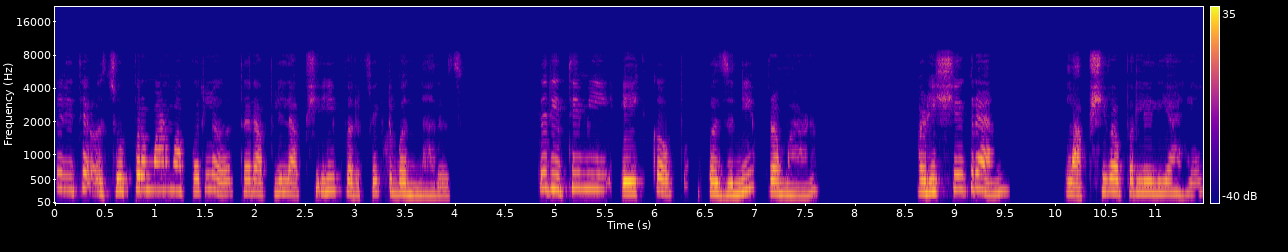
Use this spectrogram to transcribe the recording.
तर इथे अचूक प्रमाण वापरलं तर आपली लापशी ही परफेक्ट बनणारच. तर इथे मी एक कप वजनी प्रमाण अडीचशे ग्रॅम लापशी वापरलेली आहे.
